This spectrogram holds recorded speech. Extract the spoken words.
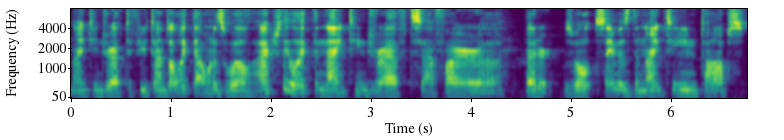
19 Draft a few times. I like that one as well. I actually like the 19 Draft Sapphire uh, better as well. Same as the 19 Topps.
